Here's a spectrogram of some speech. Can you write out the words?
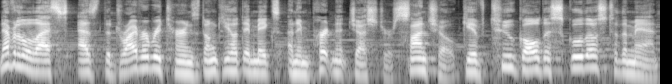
Nevertheless, as the driver returns, Don Quixote makes an impertinent gesture. Sancho, give two gold escudos to the man,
